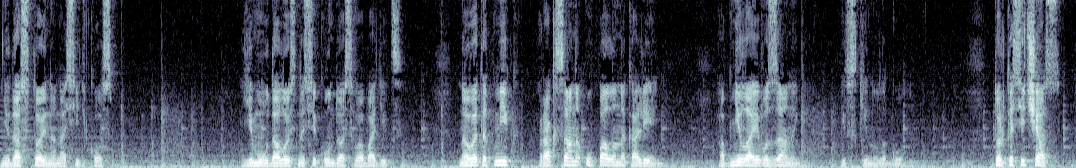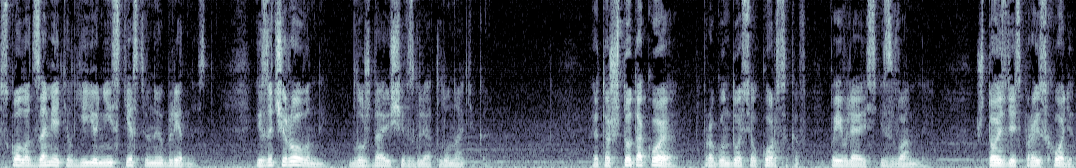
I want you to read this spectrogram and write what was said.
Недостойно носить космы. Ему удалось на секунду освободиться. Но в этот миг Роксана упала на колени, обняла его за ноги и вскинула голову. Только сейчас Сколот заметил ее неестественную бледность, и зачарованный, блуждающий взгляд лунатика. «Это что такое?» – прогундосил Корсаков, появляясь из ванной. «Что здесь происходит?»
